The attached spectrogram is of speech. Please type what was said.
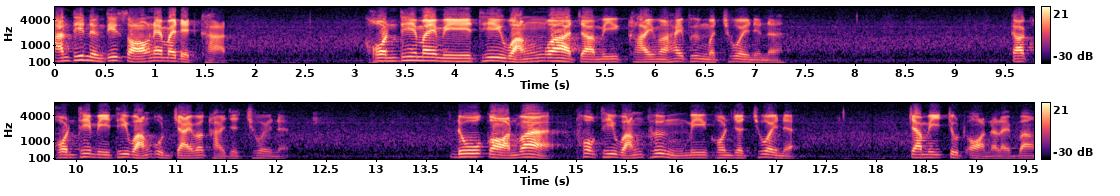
อันที่หนึ่งที่สองเนี่ยไม่เด็ดขาด คนที่ไม่มีที่หวังว่าจะมีใครมาให้พึ่งมาช่วยเนี่ยนะกับคนที่มีที่หวังอุ่นใจว่าใครจะช่วยเนี่ย ดูก่อนว่าพวกที่หวังพึ่งมีคนจะช่วยเนี่ย จะมีจุดอ่อนอะไรบ้าง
